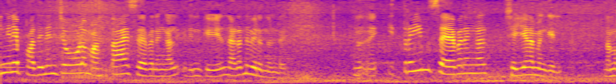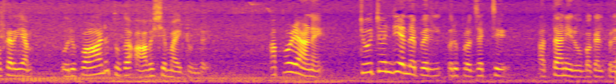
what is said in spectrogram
ഇങ്ങനെ പതിനഞ്ചോളം മഹത്തായ സേവനങ്ങൾ ഇതിന് കീഴിൽ നടന്നു വരുന്നുണ്ട്. ഇത്രയും സേവനങ്ങൾ ചെയ്യണമെങ്കിൽ നമുക്കറിയാം ഒരുപാട് തുക ആവശ്യമായിട്ടുണ്ട്. അപ്പോഴാണ് ടു ട്വന്റി എന്ന പേരിൽ ഒരു പ്രൊജക്റ്റ് അത്താണി രൂപകൽപ്പന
